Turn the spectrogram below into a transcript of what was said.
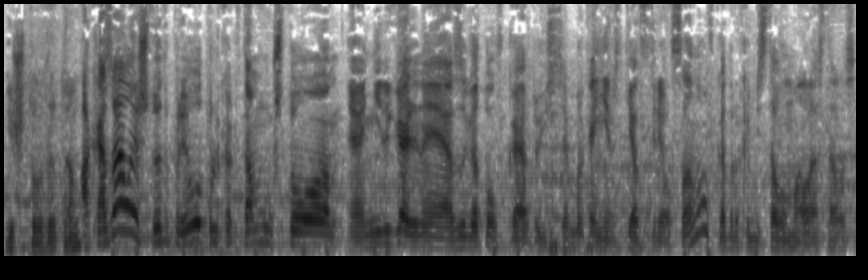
И что же там? Оказалось, что это привело только к тому, что нелегальная заготовка, то есть браконьерский отстрел слонов, которых и без того мало осталось,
